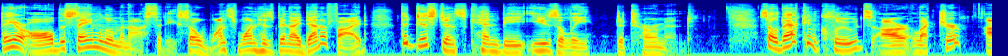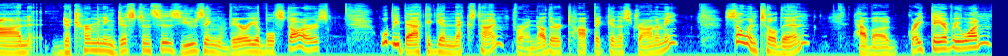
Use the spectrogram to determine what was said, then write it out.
They are all the same luminosity. So once one has been identified, the distance can be easily determined. So that concludes our lecture on determining distances using variable stars. We'll be back again next time for another topic in astronomy. So until then, have a great day, everyone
